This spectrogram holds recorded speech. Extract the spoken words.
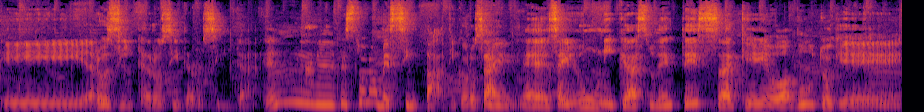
E Rosita, Rosita, Rosita. Eh, questo nome è simpatico, lo sai? Eh, sei l'unica studentessa che ho avuto che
